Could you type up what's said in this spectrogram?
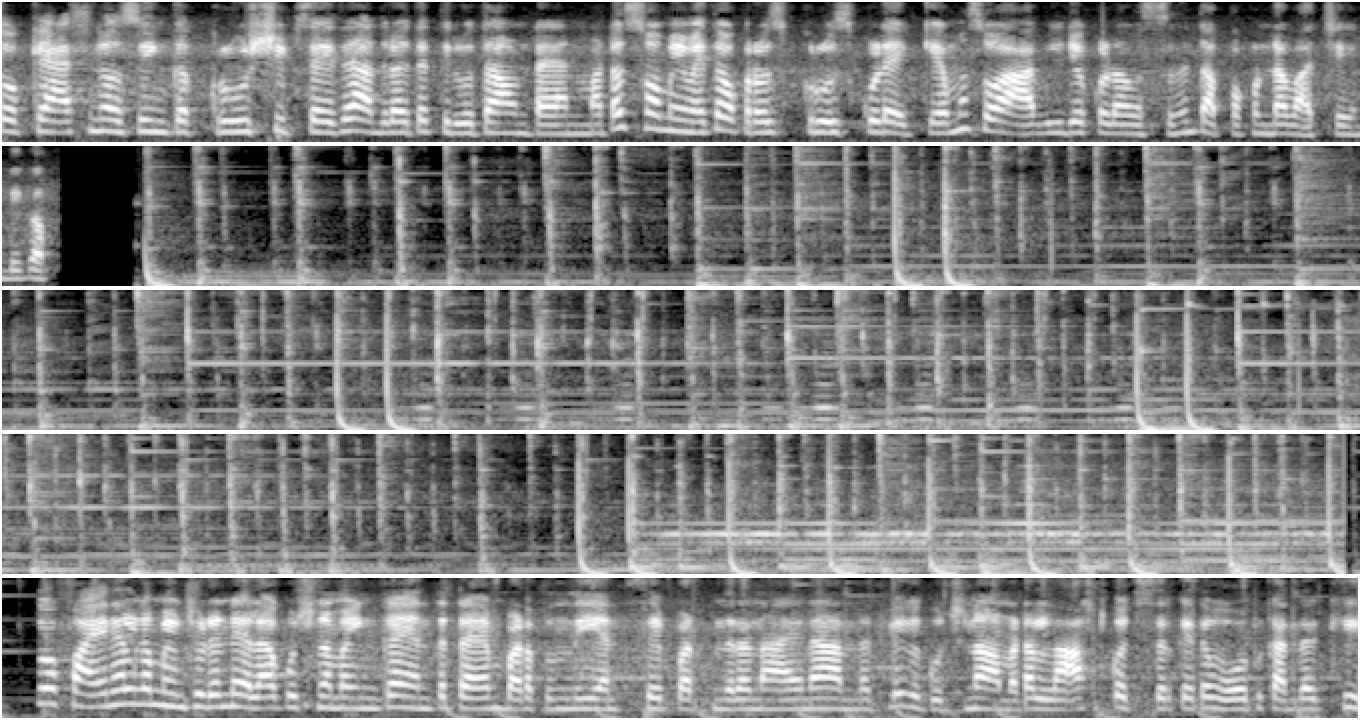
సో క్యాసినోస్ ఇంకా క్రూజ్ షిప్స్ అయితే అందులో అయితే తిరుగుతూ ఉంటాయన్నమాట. సో మేమైతే ఒకరోజు క్రూజ్ కూడా ఎక్కాము. సో ఆ వీడియో కూడా వస్తుంది. తప్పకుండా వాచ్ చేయండి. ఇక సో ఫైనల్గా మేము చూడండి ఎలా కూర్చున్నామో ఇంకా ఎంత టైం పడుతుంది ఎంతసేపు పడుతుందిరా నాయన అన్నట్లు ఇక కూర్చున్నాం అనమాట లాస్ట్కి వచ్చేసరికి అయితే ఓపిక అందరికి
